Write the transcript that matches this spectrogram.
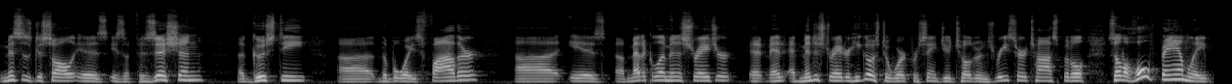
Mrs. Gasol is is a physician. Agustí, uh, the boy's father, uh, is a medical administrator. Administrator. He goes to work for St. Jude Children's Research Hospital. So the whole family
